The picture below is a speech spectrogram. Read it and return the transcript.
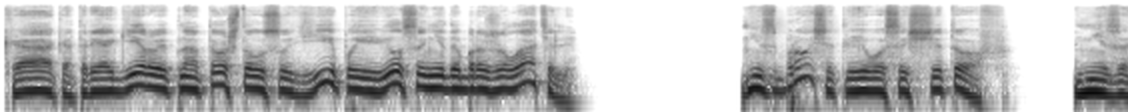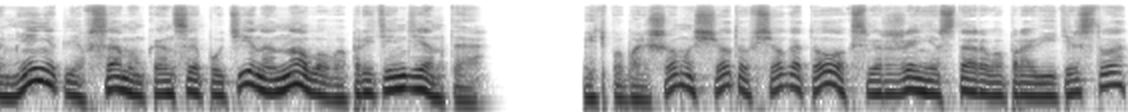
Как отреагирует на то, что у судьи появился недоброжелатель? Не сбросит ли его со счетов? Не заменит ли в самом конце пути на нового претендента? Ведь по большому счету все готово к свержению старого правительства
